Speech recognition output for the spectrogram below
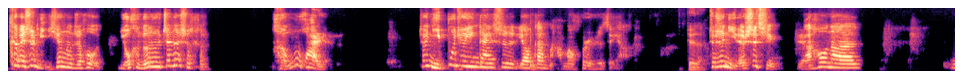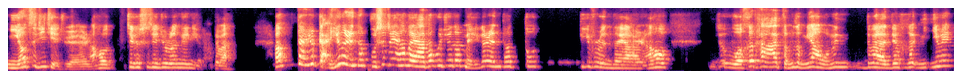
特别是理性了之后，有很多东西真的是很很物化人。就你不就应该是要干嘛吗？或者是怎样？对的，这是你的事情，然后呢，你要自己解决，然后这个事情就扔给你了，对吧？然啊，但是感性的人他不是这样的呀，他会觉得每个人他都 different 呀，然后就我和他怎么怎么样，我们对吧？就和你，因为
